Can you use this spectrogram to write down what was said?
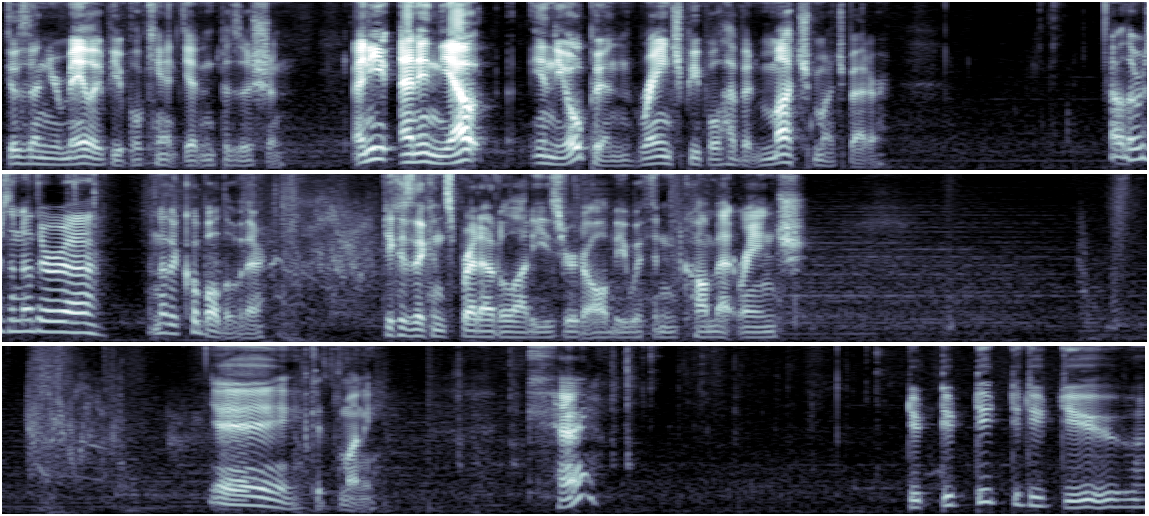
Because then your melee people can't get in position, and you, and in the out in the open, range people have it much much better. Oh, there was another uh, another kobold over there, because they can spread out a lot easier to all be within combat range. Yay! Get the money. Okay. Do do do do do do.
